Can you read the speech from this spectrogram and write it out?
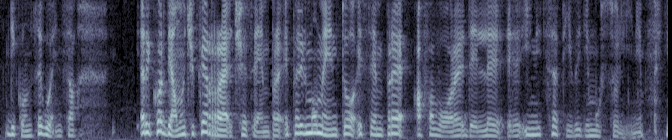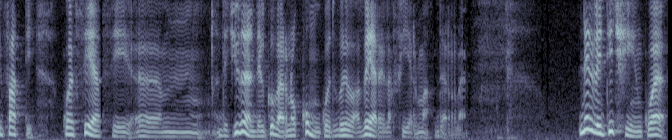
Di conseguenza ricordiamoci che il re c'è sempre e per il momento è sempre a favore delle eh, iniziative di Mussolini. Infatti qualsiasi ehm, decisione del governo comunque doveva avere la firma del re. Nel 25,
